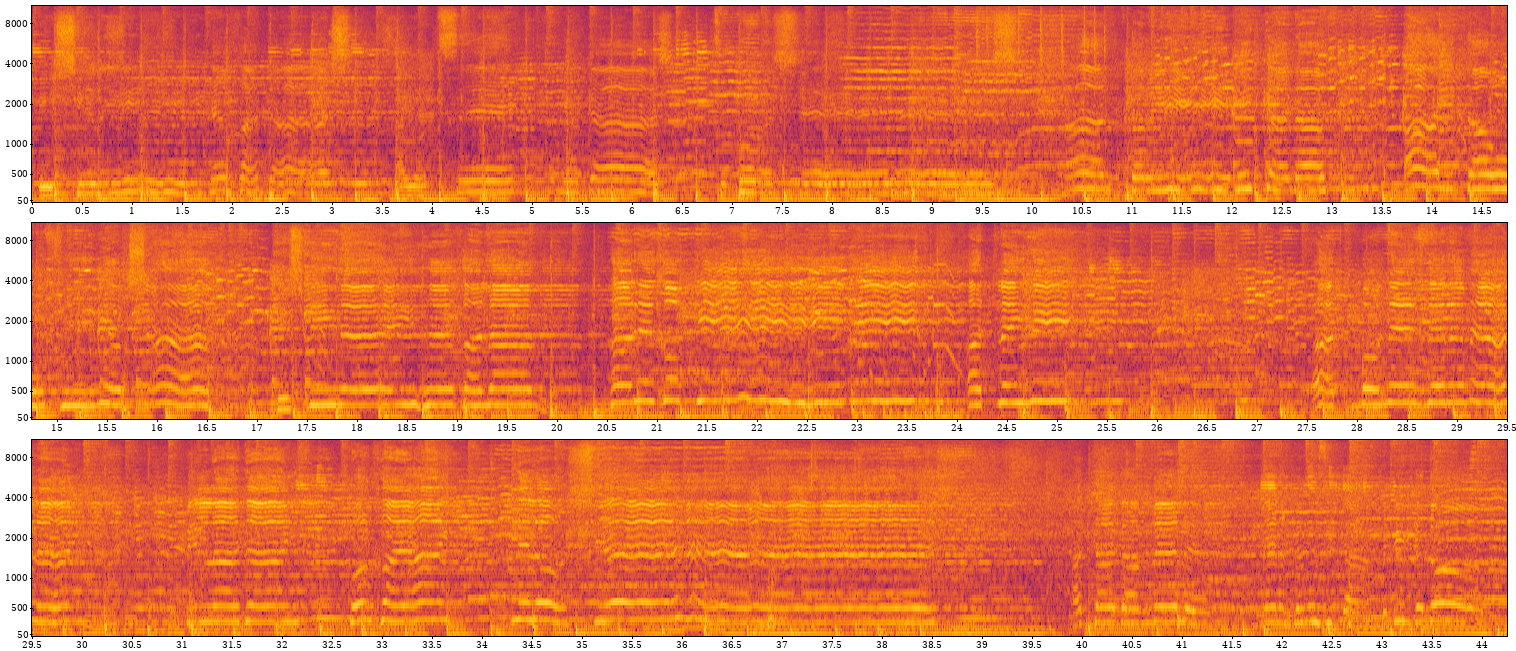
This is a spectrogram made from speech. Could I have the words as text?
בשירי החדש, היוצא הנרגש, ציפור השמש. אל תרימי כנף, אל תעופי לי עכשיו, בשבילי בלעדיי כל חיי ללא שמש. אתה גם מלך, מלך במוזיקה, מבין גדול.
